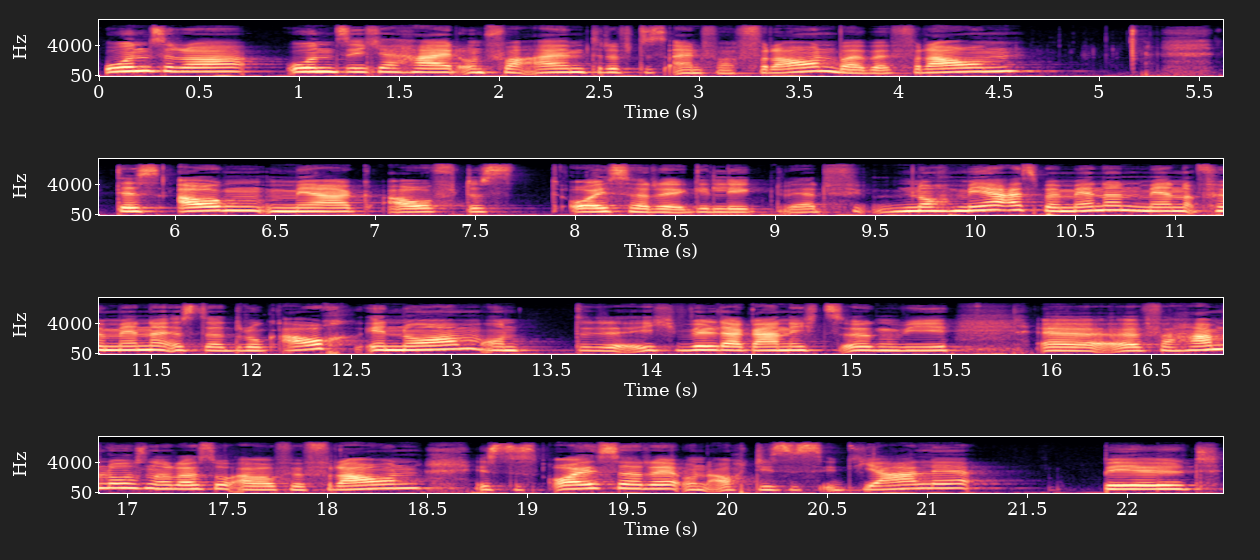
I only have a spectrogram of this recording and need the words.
unserer Unsicherheit und vor allem trifft es einfach Frauen, weil bei Frauen das Augenmerk auf das Äußere gelegt wird. Noch mehr als bei Männern. Für Männer ist der Druck auch enorm und ich will da gar nichts irgendwie äh, äh, verharmlosen oder so, aber für Frauen ist das Äußere und auch dieses ideale Bild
